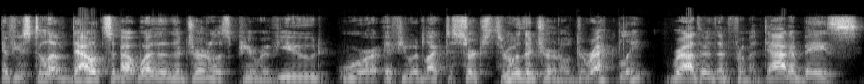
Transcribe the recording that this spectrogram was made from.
If you still have doubts about whether the journal is peer reviewed, or if you would like to search through the journal directly rather than from a database,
